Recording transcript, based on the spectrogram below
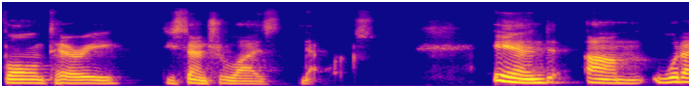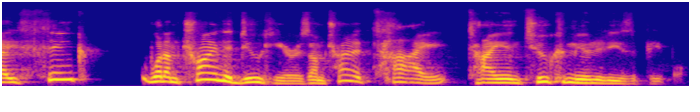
voluntary decentralized networks and um, what I think, what I'm trying to do here is I'm trying to tie tie in two communities of people.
